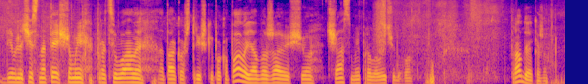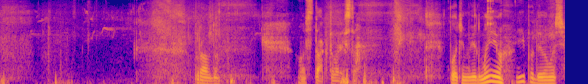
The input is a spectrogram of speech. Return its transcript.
Дивлячись на те, що ми працювали, а також трішки покопали, я вважаю, що час ми провели чудово. Правду я кажу? Правду. Ось так, товариство. Потім відмию і подивимось.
